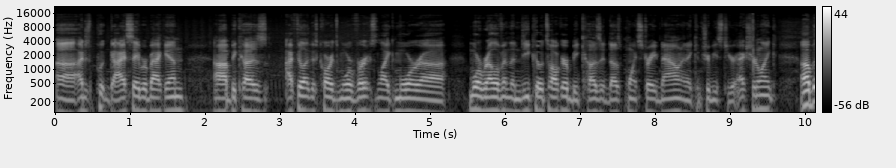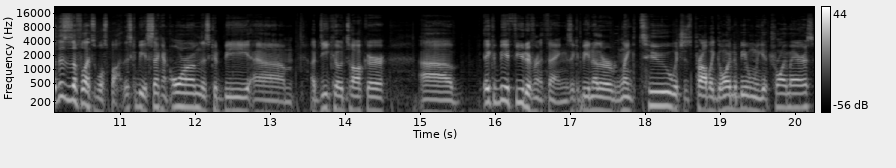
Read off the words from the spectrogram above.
uh, I just put Gaia Saber back in uh, because I feel like this card's more vers like more uh, more relevant than Decode Talker because it does point straight down and it contributes to your extra link. Uh, but this is a flexible spot. This could be a second Auram. This could be um, a Decode Talker. it could be a few different things. It could be another Link 2, which is probably going to be when we get Troy Mares.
